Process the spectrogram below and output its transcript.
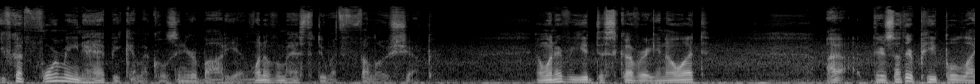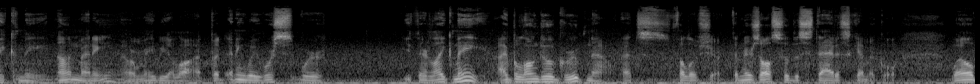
You've got four main happy chemicals in your body, and one of them has to do with fellowship. And whenever you discover, you know what? Uh, there's other people like me, not many, or maybe a lot, but anyway, we're we're they're like me. I belong to a group now. That's fellowship. Then there's also the status chemical. Well,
